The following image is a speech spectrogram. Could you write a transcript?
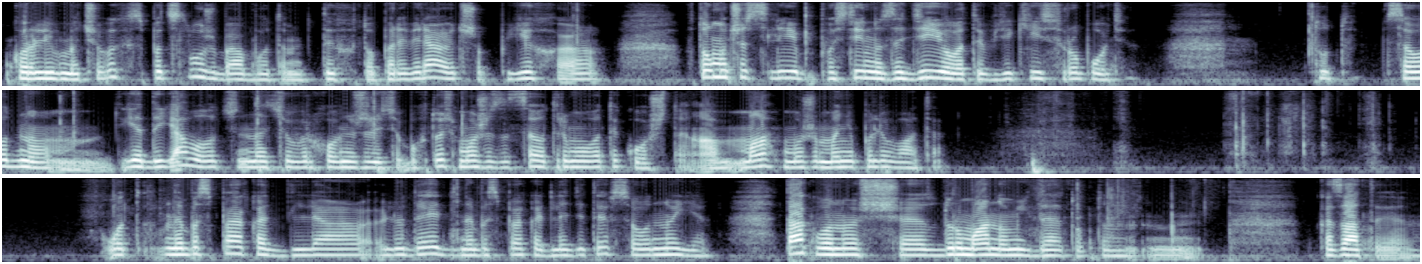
королів мечових спецслужби або там тих, хто перевіряють, щоб їх е, в тому числі постійно задіювати в якійсь роботі. Тут все одно є диявол на цю верховну жрицю, бо хтось може за це отримувати кошти, а маг може маніпулювати. От небезпека для людей, небезпека для дітей все одно є. Так воно ще з дурманом йде, тобто казати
